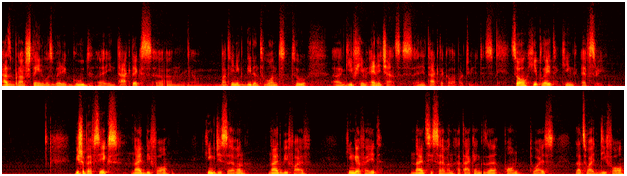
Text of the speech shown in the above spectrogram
as Bronstein was very good uh, in tactics, um, Botvinnik didn't want to give him any chances, any tactical opportunities. So he played king f3. Bishop f6, knight d4, king g7, knight b5, king f8, knight c7, attacking the pawn twice. That's why d4,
